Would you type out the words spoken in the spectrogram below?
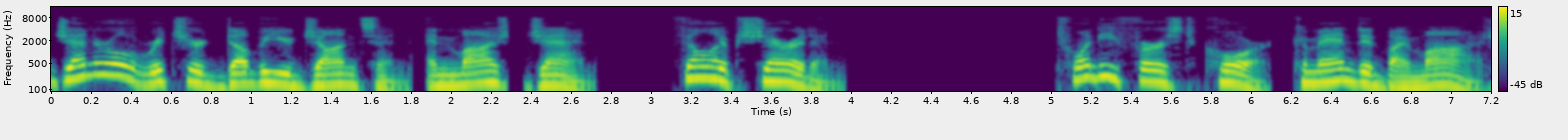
General Richard W. Johnson, and Maj. Gen. Philip Sheridan. 21st Corps, commanded by Maj.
